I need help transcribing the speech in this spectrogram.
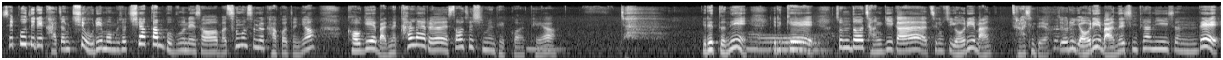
세포들이 가장 취 우리 몸에서 취약한 부분에서 막 스물스물 가거든요. 거기에 맞는 칼라를 써주시면 될 것 같아요. 자, 이랬더니 이렇게 좀 더 장기가 지금 좀 열이 많 들어가신대요. 열이, 열이 많으신 편이셨는데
